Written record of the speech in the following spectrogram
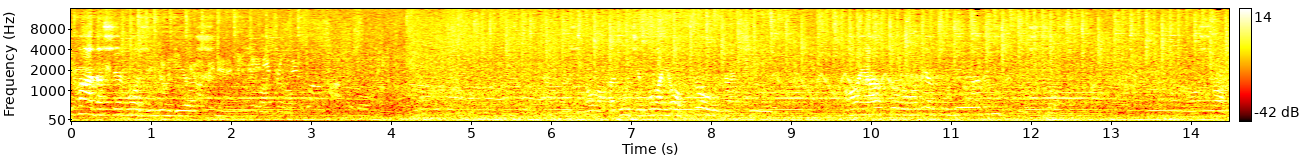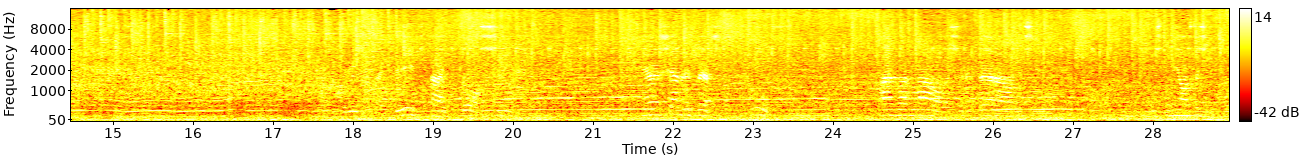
Ima da se vozi ljudi još, nije gotovo. Brzim ovo kad uđem ovaj off-road, znači... Ovaj auto, ovdje nikako nisu dobro. Driftaj, to si. Evo još jedan shop. Aj bar malo da se repera, oni su... Nismo ni tu.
